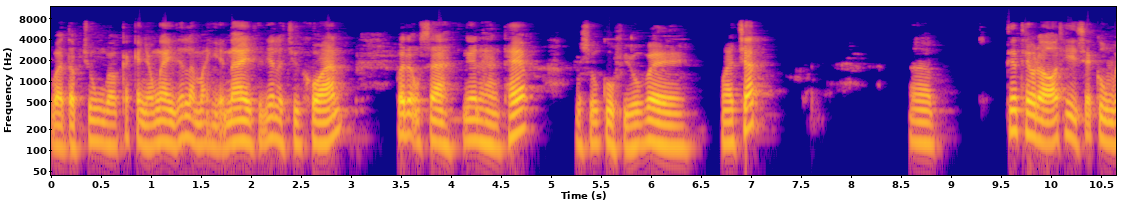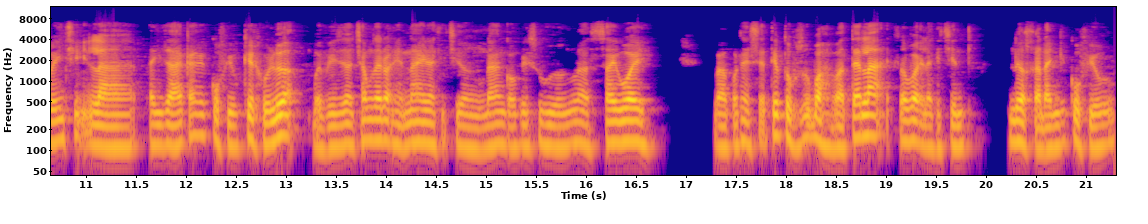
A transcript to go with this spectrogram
và tập trung vào các cái nhóm ngành rất là mạnh hiện nay. Thứ nhất là chứng khoán, bất động sản, ngân hàng thép, một số cổ phiếu về hóa chất. À, tiếp theo đó thì sẽ cùng với anh chị là đánh giá các cái cổ phiếu kiệt khối lượng bởi vì trong giai đoạn hiện nay là thị trường đang có cái xu hướng là sideways và có thể sẽ tiếp tục rũ bỏ và test lại. Do vậy là cái chiến lược là đánh cái cổ phiếu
